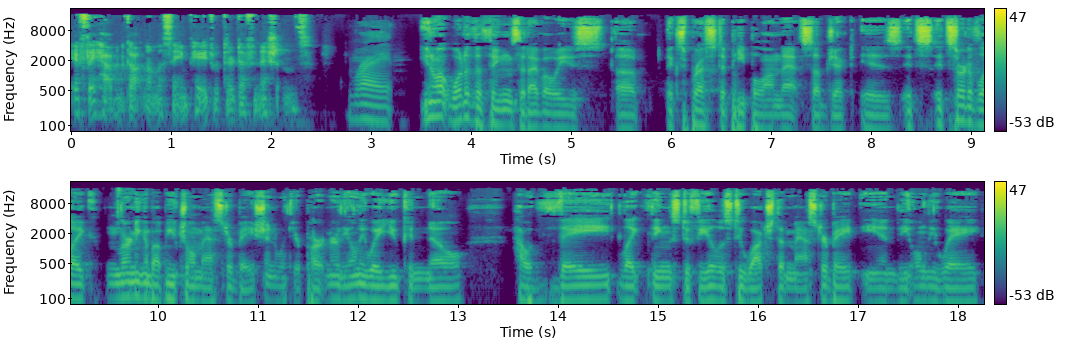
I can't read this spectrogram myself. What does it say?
if they haven't gotten on the same page with their definitions. Right. You know what? One of the things that I've always uh, expressed to people on that subject is it's it's sort of like learning about mutual masturbation with your partner. The only way you can know how they like things to feel is to watch them masturbate, and the only way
